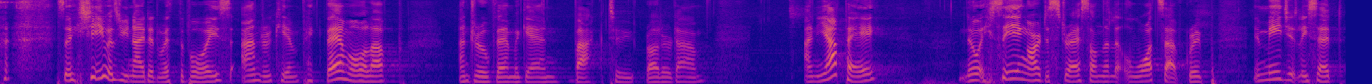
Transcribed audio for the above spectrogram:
so she was united with the boys. Andrew came, picked them all up, and drove them again back to Rotterdam. And Jaap, seeing our distress on the little WhatsApp group, immediately said,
